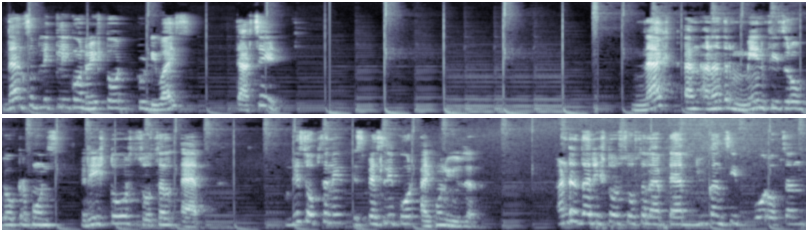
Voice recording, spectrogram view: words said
then simply click on restore to device. That's it. Next and another main feature of Dr.Fone's Restore Social app. This option is especially for iPhone user. Under the Restore Social app tab, you can see four options.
